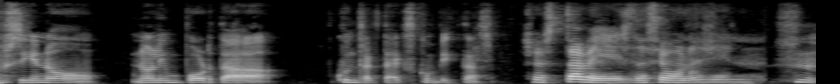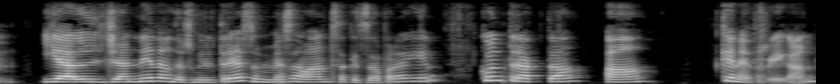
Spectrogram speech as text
O sigui, no, no li importa contractar exconvictes. Això està bé, és de ser bona gent. Hmm. I al gener del 2003, un mes abans que desapareguin, contracta a Kenneth Reagan.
